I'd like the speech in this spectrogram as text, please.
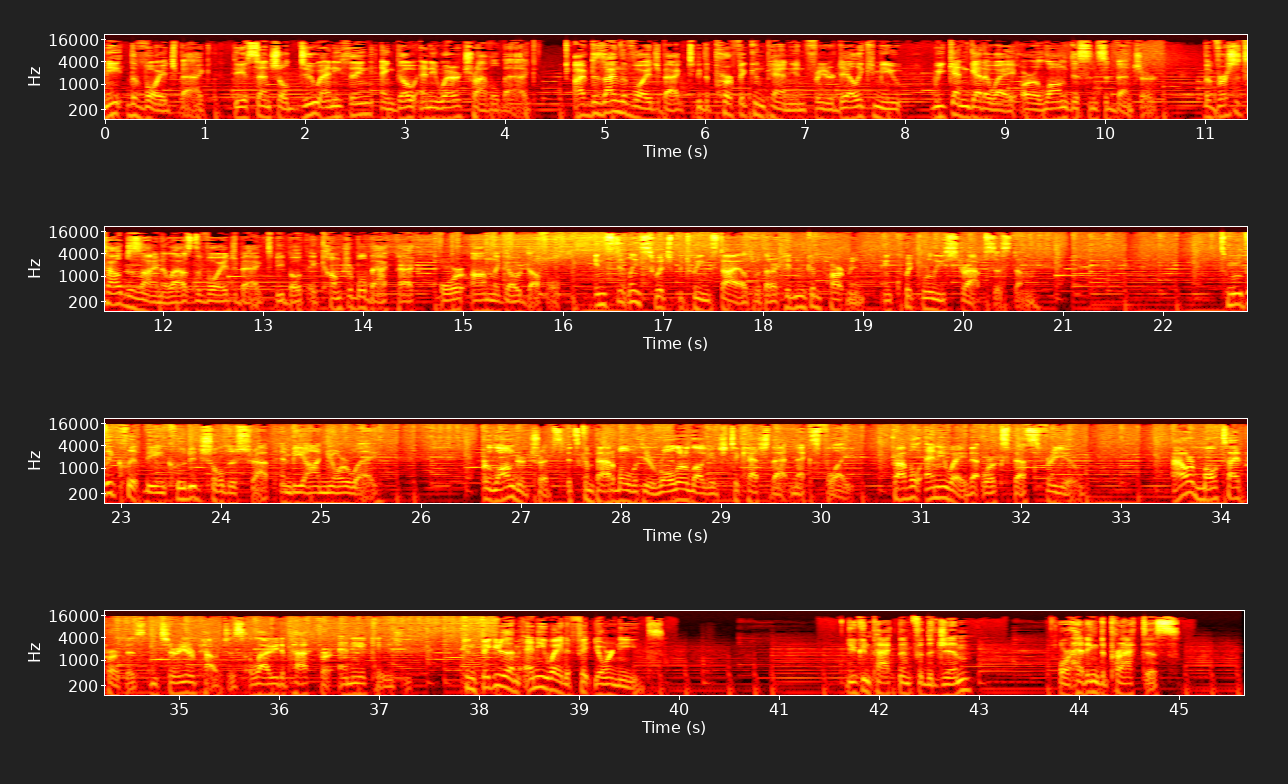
Meet the Voyage Bag, the essential do anything and go anywhere travel bag. I've designed the Voyage Bag to be the perfect companion for your daily commute, weekend getaway, or a long distance adventure. The versatile design allows the Voyage Bag to be both a comfortable backpack or on the go duffel. Instantly switch between styles with our hidden compartment and quick release strap system. Smoothly clip the included shoulder strap and be on your way. For longer trips, it's compatible with your roller luggage to catch that next flight. Travel any way that works best for you. Our multi-purpose interior pouches allow you to pack for any occasion. Configure them any way to fit your needs. You can pack them for the gym, or heading to practice,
